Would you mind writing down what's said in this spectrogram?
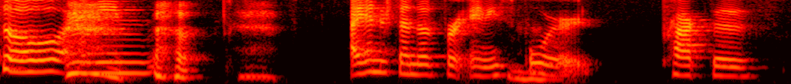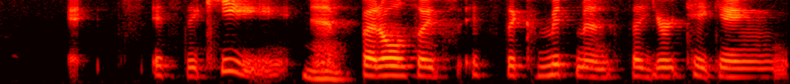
So I mean, I understand that for any Mm-hmm. sport, practice it's it's the key, and- Mhm. but also it's it's the commitment that you're taking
